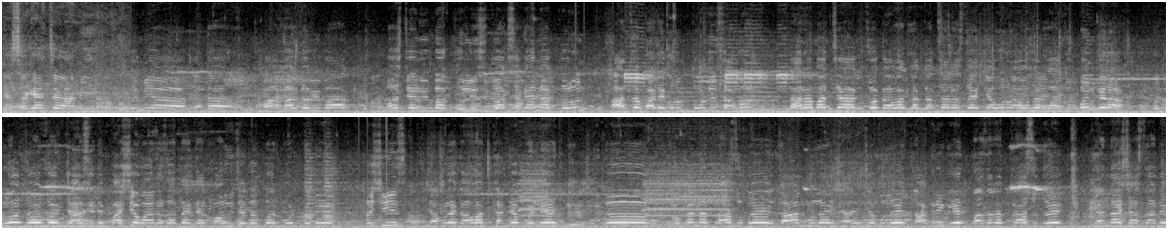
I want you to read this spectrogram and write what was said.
त्या सगळ्यांचं आम्ही महामार्ग विभाग बस स्टँड विभाग पोलीस विभाग सगळ्यांना कळून आज भाडे करून तोंडी सांगून ताराबादच्या जो गावातला कच्चा रस्ता आहे त्यावरून अवजड वाहतूक बंद करा पण रोज जवळजवळ चारशे ते पाचशे वाहनं जात आहेत त्यात वाळूचे डंपर मोठमोठे तशीच त्यामुळे गावात खड्डे पडले तिथं लोकांना त्रास होतोय लहान मुलं आहेत शाळेचे मुलं आहेत नागरिक आहेत बाजारात त्रास होतोय. यांना शासनाने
